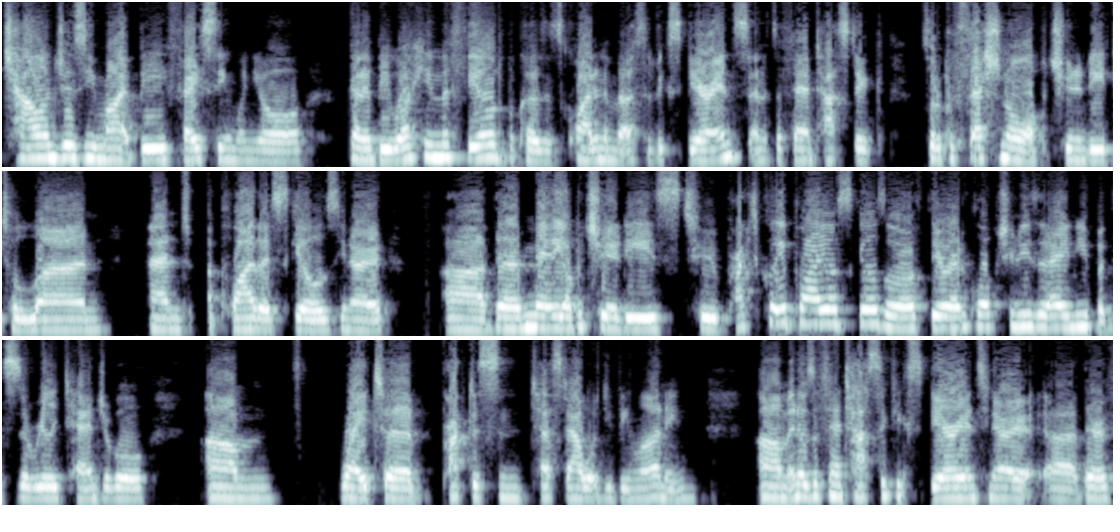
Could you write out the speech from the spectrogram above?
challenges you might be facing when you're going to be working in the field because it's quite an immersive experience and it's a fantastic sort of professional opportunity to learn and apply those skills. You know, uh, there are many opportunities to practically apply your skills or theoretical opportunities at ANU, but this is a really tangible um, way to practice and test out what you've been learning. Um, and it was a fantastic experience. You know, uh, there are a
